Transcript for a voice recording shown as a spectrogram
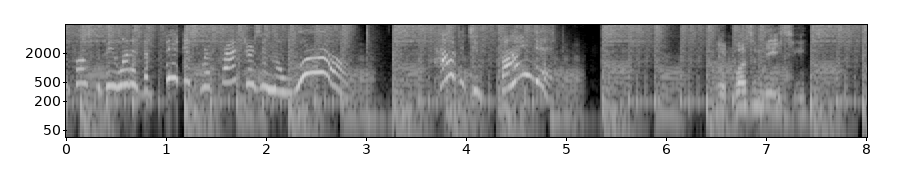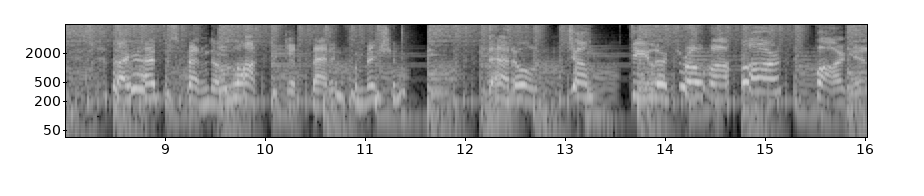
Supposed to be one of the biggest refractors in the world. How did you find it? It wasn't easy. I had to spend a lot to get that information. That old junk dealer drove a hard bargain.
